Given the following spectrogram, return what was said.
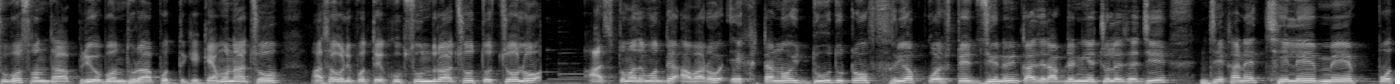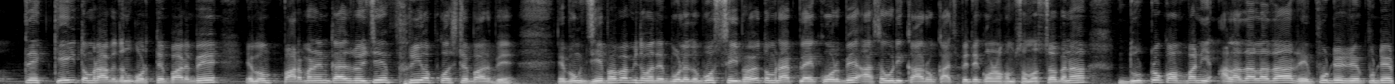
শুভ সন্ধ্যা, প্রিয় বন্ধুরা, প্রত্যেকে কেমন আছো? আশা করি প্রত্যেকে খুব সুন্দর আছো। তো চলো, আজ তোমাদের মধ্যে আবারও একটা নয়, দু দুটো ফ্রি অফ কস্টে জেনুইন কাজের আপডেট নিয়ে চলে এসেছি, যেখানে ছেলে, মেয়ে প্রত্যেককেই তোমরা আবেদন করতে পারবে এবং পার্মানেন্ট কাজ রয়েছে ফ্রি অফ কস্টে পারবে। এবং যেভাবে আমি তোমাদের বলে দেবো, সেইভাবে তোমরা অ্যাপ্লাই করবে। আশা করি কারও কাজ পেতে কোনো রকম সমস্যা হবে না। দুটো কোম্পানি আলাদা আলাদা রেপুটেড রেপুটেড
